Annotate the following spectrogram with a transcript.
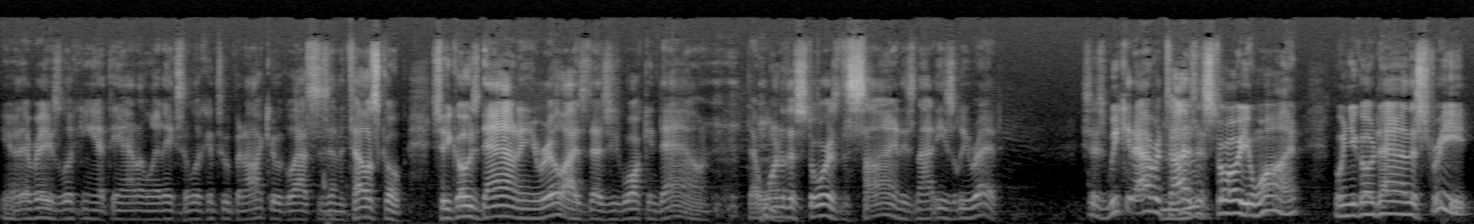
You know, everybody's looking at the analytics and looking through binocular glasses and a telescope. So he goes down and he realizes as he's walking down that one of the stores, the sign is not easily read. He says, We could advertise mm-hmm. this store all you want, but when you go down the street,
